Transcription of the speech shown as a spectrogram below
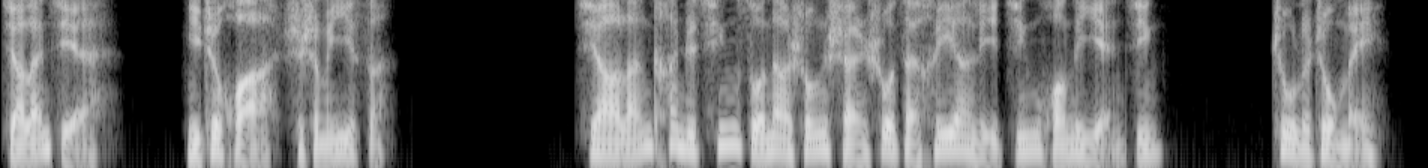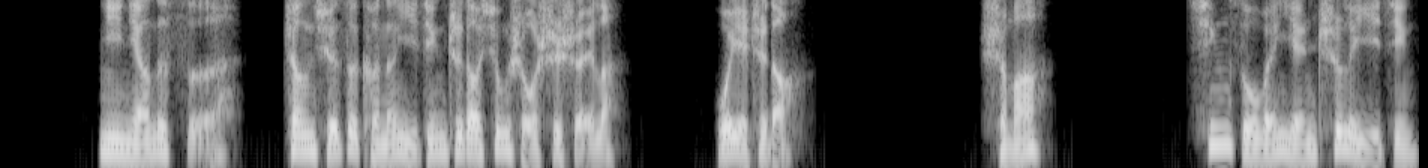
贾兰姐，你这话是什么意思？贾兰看着青锁那双闪烁在黑暗里金黄的眼睛，皱了皱眉。你娘的死，张瘸子可能已经知道凶手是谁了。我也知道。什么？青锁闻言吃了一惊，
